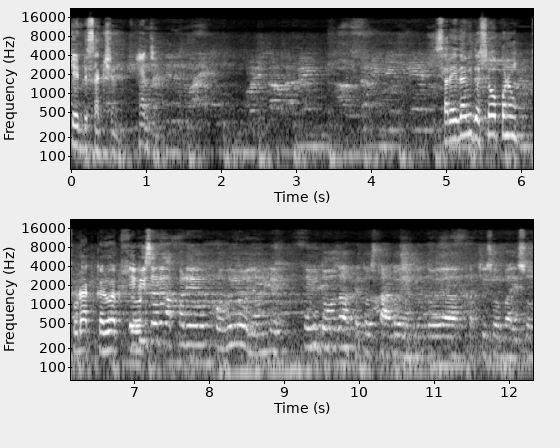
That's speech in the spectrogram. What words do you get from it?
किड सेक्शन। हाँ जी। ਸਰ ਇਹਦਾ ਵੀ ਦੱਸੋ ਆਪਾਂ ਨੂੰ ਥੋੜਾ ਕਰੋ ਇਹ ਵੀ ਐਕਸਪਲੋਰ ਸਰ ਆਪਣੇ ਉਹੀ ਹੋ ਜਾਣਗੇ। ਇਹ ਵੀ 2000 ਰੁਪਏ ਤੋਂ ਸਟਾਰਟ ਹੋ ਜਾਣਗੇ 2000 2500 2200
